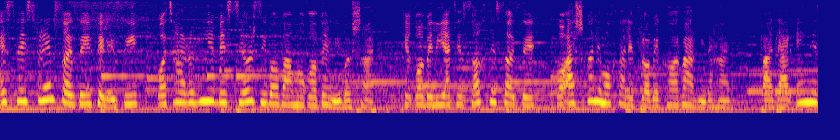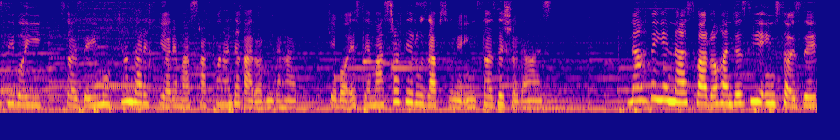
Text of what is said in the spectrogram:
space frame سازه فلزی با طراحی بسیار زیبا و مقاوم می باشد که قابلیت ساخت سازه با اشکال مختلف را به کاربر می دهد و در عین زیبایی سازه محکم در اختیار مصرف کننده قرار می دهد که باعث مصرف روزافزون این سازه شده است. نحوه نصب و راه اندازی این سازه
